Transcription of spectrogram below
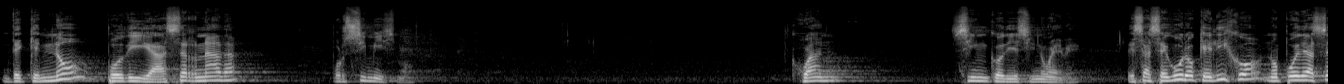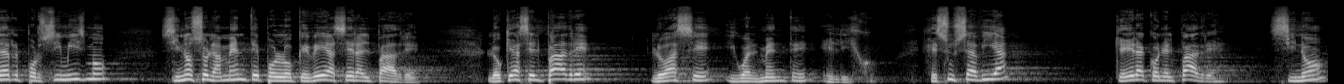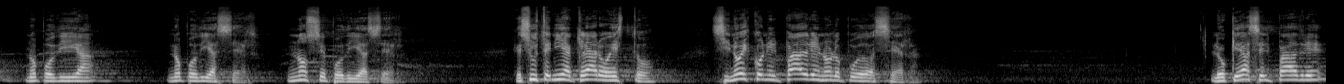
de que no podía hacer nada por sí mismo. Juan 5:19. Les aseguro que el Hijo no puede hacer por sí mismo, sino solamente por lo que ve hacer al Padre. Lo que hace el Padre, lo hace igualmente el Hijo. Jesús sabía que era con el Padre, si no, no podía, no podía hacer, no se podía hacer. Jesús tenía claro esto, si no es con el Padre, no lo puedo hacer. Lo que hace el Padre,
